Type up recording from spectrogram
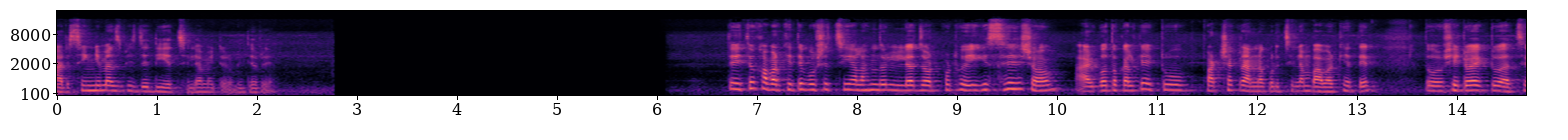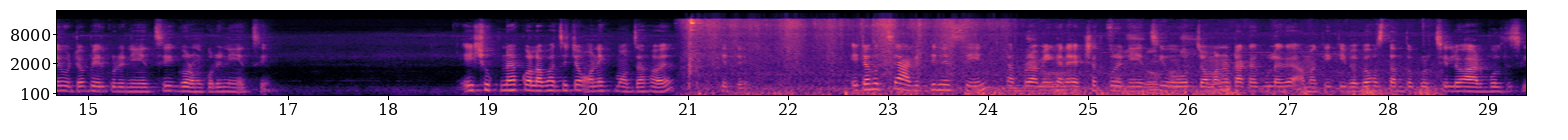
আর চিংড়ি মাছ ভেজে দিয়েছিলাম এটার ভিতরে। তো এই তো খাবার খেতে বসেছি, আলহামদুলিল্লাহ জটপট হয়ে গেছে সব। আর গতকালকে একটু ফাটশাক রান্না করেছিলাম বাবার ক্ষেতের, তো সেটাও একটু আছে, ওইটাও বের করে নিয়েছি, গরম করে নিয়েছি। এই শুকনা কলা ভাজিটা অনেক মজা হয় খেতে। এটা হচ্ছে আগের দিনের সিন তারপর আমি এখানে একসাথে করে নিয়েছি ওর জমানো টাকাগুলো। আমাকে কীভাবে হস্তান্তর করছিল আর বলতেছিল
